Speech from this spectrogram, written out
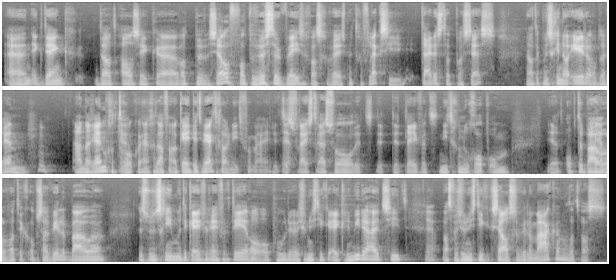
En ik denk dat als ik eh, wat zelf wat bewuster bezig was geweest met reflectie tijdens dat proces, dan had ik misschien al eerder op de rem, aan de rem getrokken en gedacht van oké, dit werkt gewoon niet voor mij. Dit is vrij stressvol, dit, dit, dit levert niet genoeg op om ja, het op te bouwen wat ik op zou willen bouwen. Dus misschien moet ik even reflecteren op hoe de journalistieke economie eruit ziet. Ja. Wat voor journalistiek ik zelf zou willen maken. Want dat was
